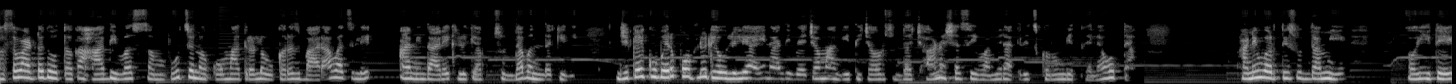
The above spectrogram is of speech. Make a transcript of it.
असं वाटत होतं का हा दिवस संपूच नको मात्र लवकरच बारा वाजले. आणि दारे खिडक्या सुद्धा बंद केली. जी काही कुबेर पोटली ठेवलेली आहे ना दिव्याच्या मागे तिच्यावर सुद्धा छान अशा सेवा मी रात्रीच करून घेतलेल्या होत्या. आणि वरती सुद्धा मी इथे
